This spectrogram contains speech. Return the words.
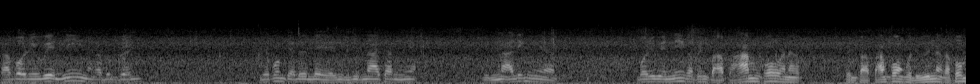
กับบริเวณนี้นะครับเพื่อนๆเดี๋ยวผมจะเดินเลยริมริมนาจันเนี้ยริมนาลิงเนี่ยบริเวณนี้ก็เป็นป่าปามเขานะครับ เป็นป่าปามของคนอื่นนะครับผม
